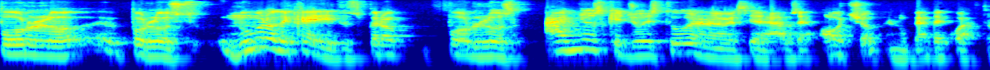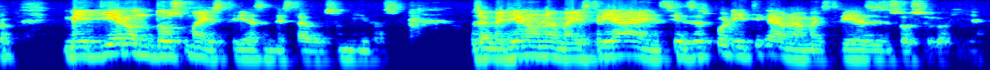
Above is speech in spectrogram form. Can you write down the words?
por, lo, por los números de créditos, pero por los años que yo estuve en la universidad, o sea, ocho en lugar de cuatro, me dieron dos maestrías en Estados Unidos. O sea, me dieron una maestría en ciencias políticas y una maestría en sociología.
